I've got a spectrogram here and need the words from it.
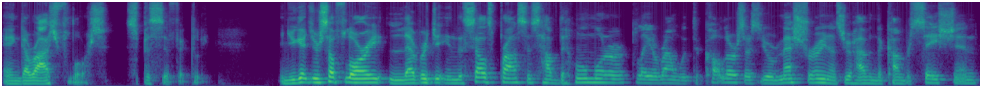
and garage floors specifically. And you get yourself Floori, leverage it in the sales process, have the homeowner play around with the colors as you're measuring, as you're having the conversation,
